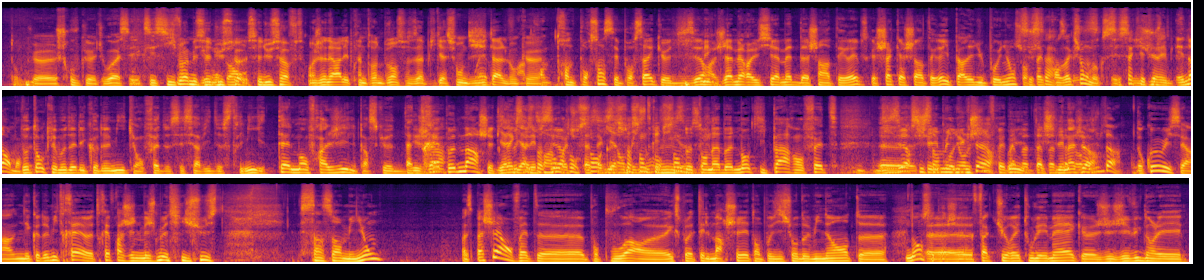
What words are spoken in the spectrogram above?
Donc euh, je trouve que tu vois, c'est excessif. Ouais, mais c'est du, c'est soft. En général, ils prennent 30% sur des applications digitales. donc, euh, Enfin, 30%, 30%, c'est pour ça que Deezer Mais- a jamais réussi à mettre d'achat intégré, parce que chaque achat intégré, il perdait du pognon sur chaque ça. transaction. Donc C'est ça qui est terrible. énorme. en fait. D'autant que le modèle économique en fait de ces services de streaming est tellement fragile parce que déjà très peu de marge. il y a, il y a très dépendant, 60%, tu il y a t'attaques 60% de ton abonnement qui part en fait euh, Deezer, chez 600 les millions de chiffres et oui, pas, chez les de majors. résultats. Donc oui, oui, c'est un- une économie très, euh, très fragile. Mais je me dis juste, 500 millions, c'est pas cher en fait euh, pour pouvoir euh, exploiter le marché, être en position dominante, euh, Non, c'est pas cher. facturer tous les mecs. J'ai vu que dans les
